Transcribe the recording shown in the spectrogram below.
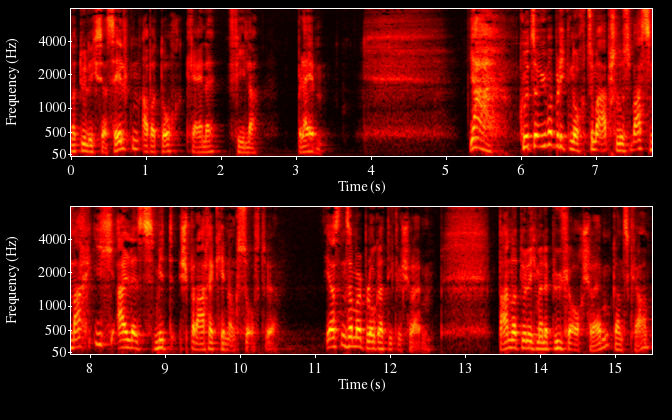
natürlich sehr selten, aber doch kleine Fehler bleiben. Ja, Kurzer Überblick noch zum Abschluss. Was mache ich alles mit Spracherkennungssoftware? Erstens einmal Blogartikel schreiben. Dann natürlich meine Bücher auch schreiben, ganz klar.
